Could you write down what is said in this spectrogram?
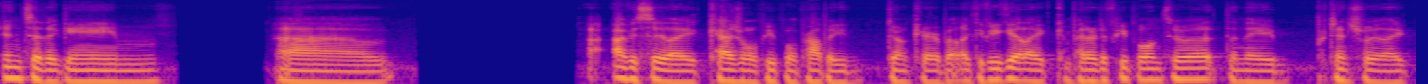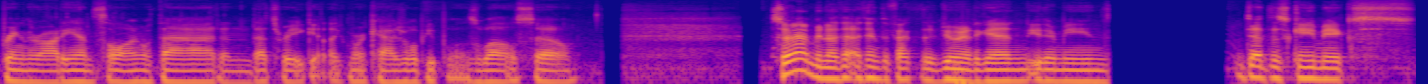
into the game uh, obviously, like casual people probably don't care, but like if you get like competitive people into it, then they potentially like bring their audience along with that, and that's where you get like more casual people as well. So, so yeah, I mean, I, th- I think the fact that they're doing it again either means that this game makes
